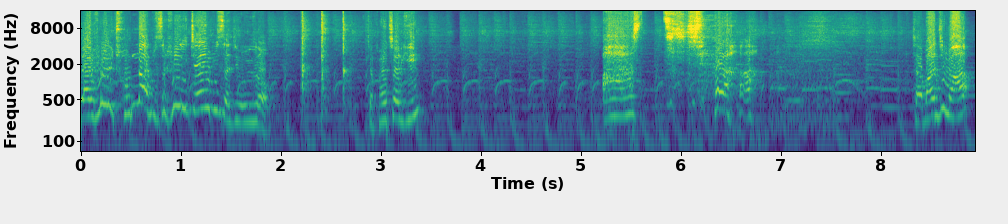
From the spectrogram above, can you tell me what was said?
야 휠 존나 비싸. 휠이 제일 비싸지 여기서 자 발차기. 아 진짜. 자 마지막.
